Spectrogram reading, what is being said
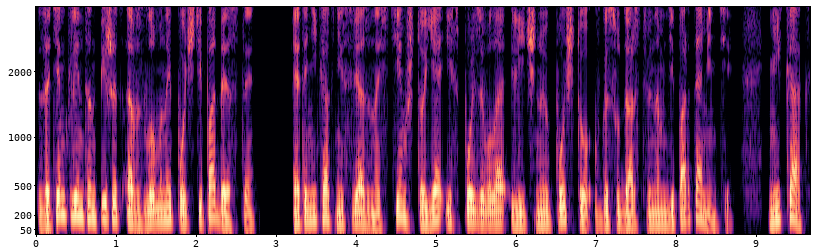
Затем Клинтон пишет о взломанной почте Подесты, это никак не связано с тем, что я использовала личную почту в государственном департаменте. Никак.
